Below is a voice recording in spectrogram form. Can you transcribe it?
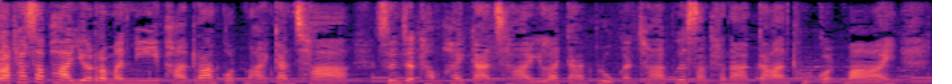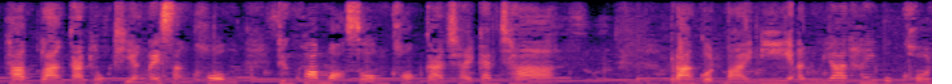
รัฐสภาเยอรมนีผ่านร่างกฎหมายกัญชา ซึ่งจะทำให้การใช้และการปลูกกัญชาเพื่อสันทนาการถูกกฎหมาย ท่ามกลางการถกเถียงในสังคม ถึงความเหมาะสมของการใช้กัญชา ร่างกฎหมายนี้อนุญาตให้บุคคล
